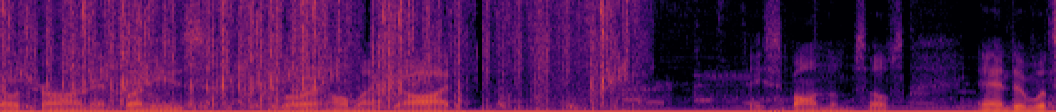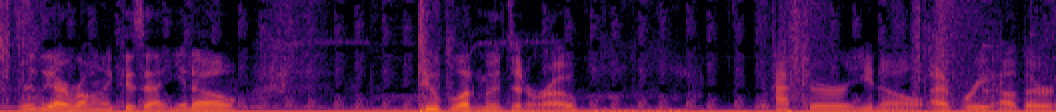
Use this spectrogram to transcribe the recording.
Skeletron and bunnies galore. Oh my god. They spawn themselves. And uh, what's really ironic is that, you know, two Blood Moons in a row. After, you know, every other,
